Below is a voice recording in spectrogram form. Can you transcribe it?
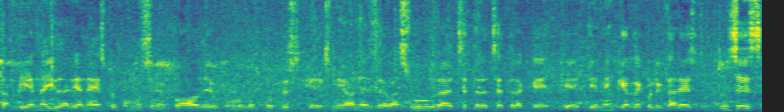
también ayudarían esto, como Cinepodio, como los propios camiones de basura, etcétera, etcétera, que, que, tienen que recolectar esto. Entonces,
